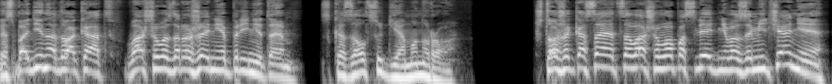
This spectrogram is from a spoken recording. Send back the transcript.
«Господин адвокат, ваше возражение принято», — сказал судья Монро. «Что же касается вашего последнего замечания,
